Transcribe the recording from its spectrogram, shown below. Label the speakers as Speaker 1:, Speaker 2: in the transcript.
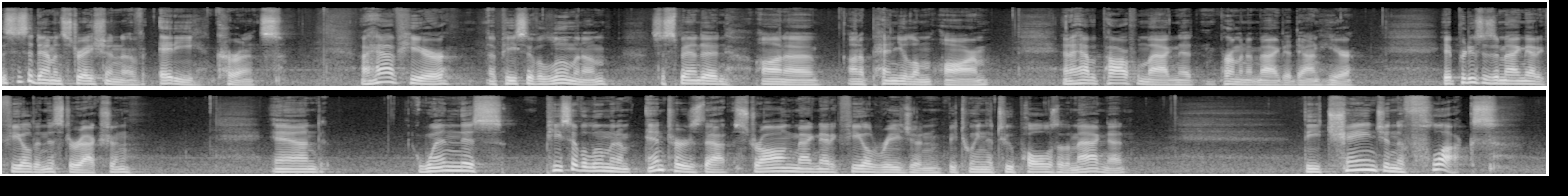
Speaker 1: This is a demonstration of eddy currents. I have here a piece of aluminum suspended on a, on a pendulum arm, and I have a powerful magnet, permanent magnet down here. It produces a magnetic field in this direction, and when this piece of aluminum enters that strong magnetic field region between the two poles of the magnet, the change in the flux,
